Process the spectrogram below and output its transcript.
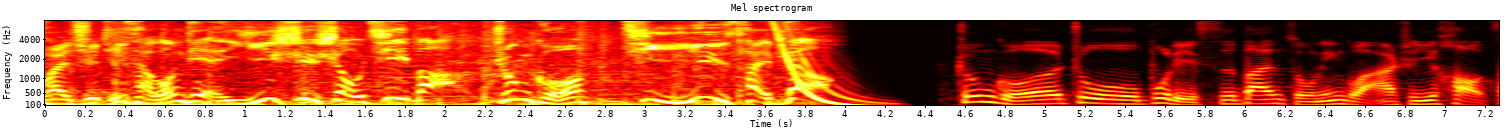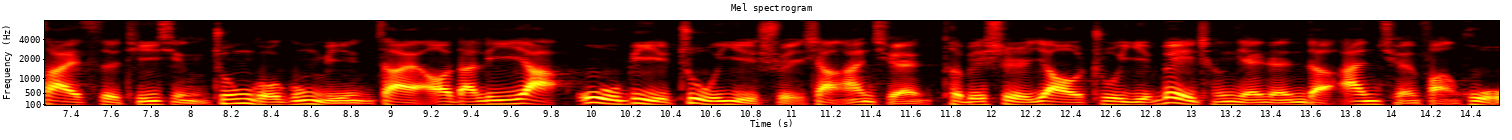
快去体彩网点一试手气吧！中国体育彩票。中国驻布里斯班总领馆二十一号再次提醒中国公民，在澳大利亚务必注意水上安全，特别是要注意未成年人的安全防护。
